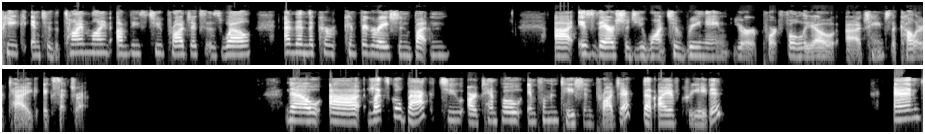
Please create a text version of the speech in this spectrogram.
peek into the timeline of these two projects as well. And then the configuration button is there should you want to rename your portfolio, uh, change the color tag, etc. Now, uh, let's go back to our Tempo implementation project that I have created. And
